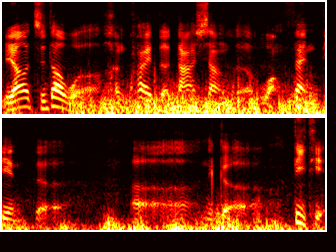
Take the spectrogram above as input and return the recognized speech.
然后直到我很快的搭上了往饭店的呃那个地铁，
